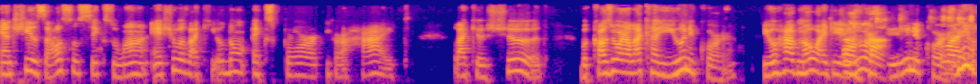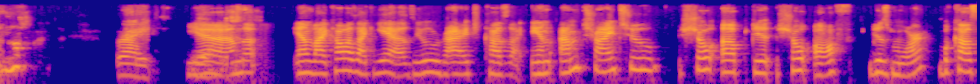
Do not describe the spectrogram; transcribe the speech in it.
and she is also six one, and she was like, "You don't explore your height like you should because you are like a unicorn. You have no idea you are Uh-huh. a unicorn." Right. right. yeah, Yes. and, the, and like I was like, yes, you're right, because like, and I'm trying to show up, the, show off just more because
